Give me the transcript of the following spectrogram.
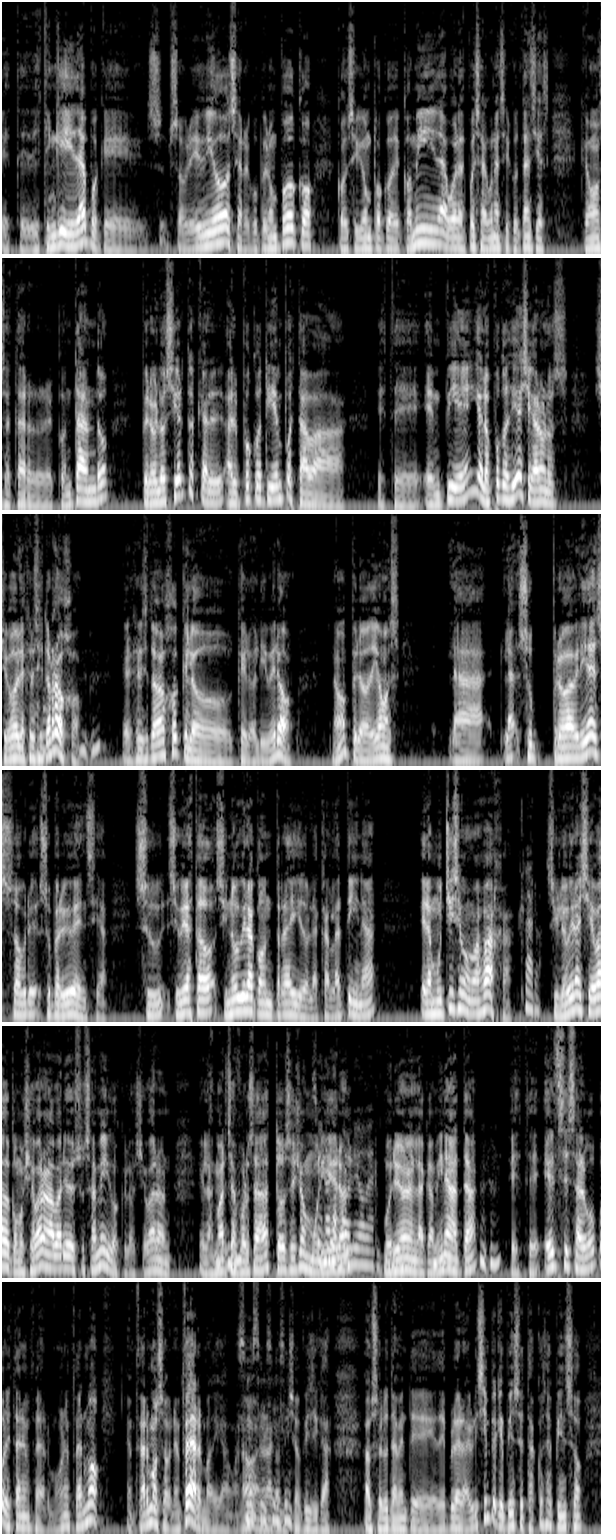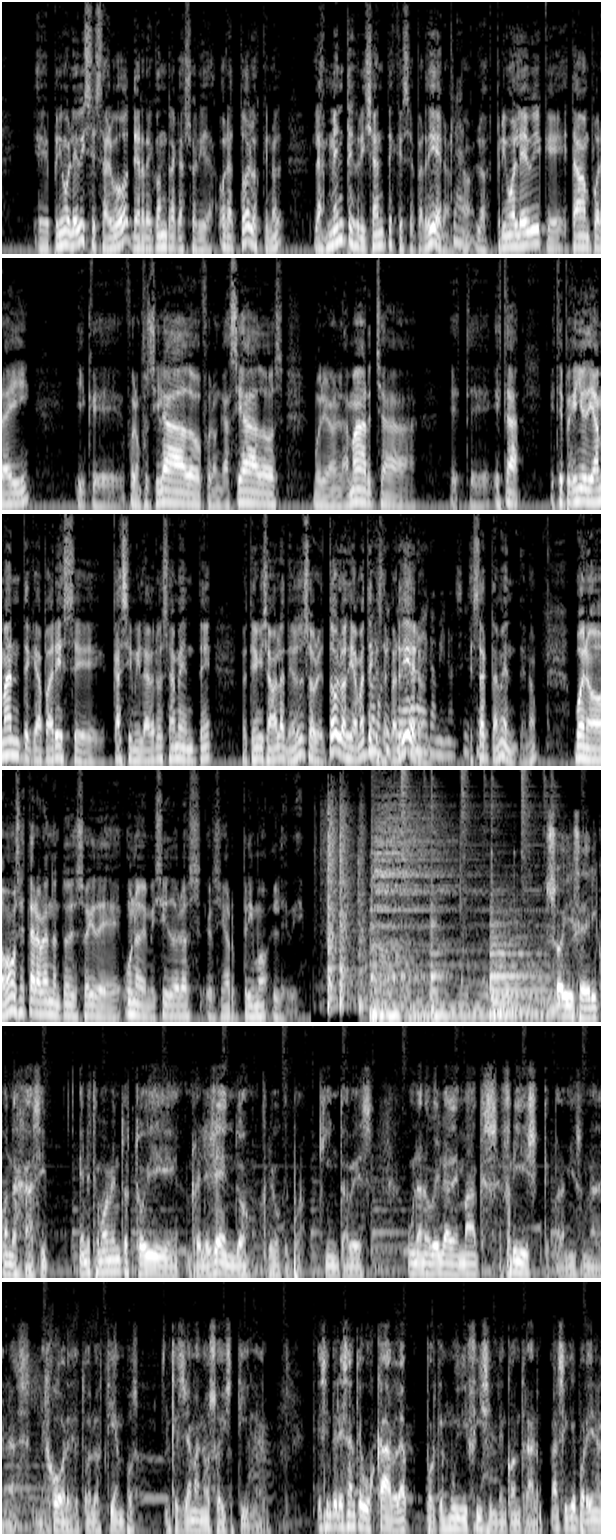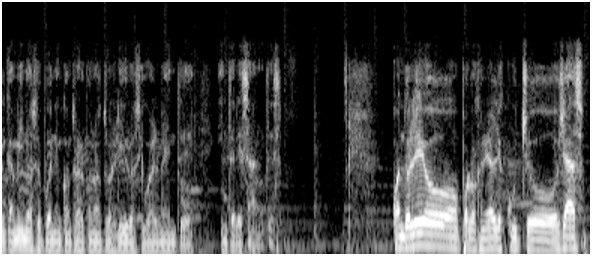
este, distinguida porque sobrevivió, se recuperó un poco, consiguió un poco de comida, bueno, después algunas circunstancias que vamos a estar contando, pero lo cierto es que al, poco tiempo estaba este, en pie y a los pocos días llegaron los, llegó el Ejército Rojo, el Ejército Rojo que lo, que lo liberó, ¿no? Pero digamos, la, la, su probabilidad de sobre, supervivencia, si, hubiera estado, si no hubiera contraído la escarlatina, era muchísimo más baja. Claro. Si lo hubieran llevado, como llevaron a varios de sus amigos, que los llevaron en las marchas forzadas, todos ellos murieron, murieron en la caminata. este, él se salvó por estar enfermo, un enfermo, enfermo sobre enfermo, digamos, ¿no? en una condición física absolutamente deplorable. Y siempre que pienso estas cosas, pienso, eh, Primo Levi se salvó de recontra casualidad. Ahora, todos los que no las mentes brillantes que se perdieron, los Primo Levi que estaban por ahí y que fueron fusilados, fueron gaseados, murieron en la marcha, este, esta, este pequeño diamante que aparece casi milagrosamente, nos tiene que llamar la atención sobre todos los diamantes que, se perdieron. Exactamente, ¿no? Bueno, vamos a estar hablando entonces hoy de uno de mis ídolos, el señor Primo Levi. Soy Federico Andajasi en este momento estoy releyendo, creo que por quinta vez, una novela de Max Frisch, que para mí es una de las mejores de todos los tiempos, que se llama No soy Stiller. Es interesante buscarla porque es muy difícil de encontrar, así que por ahí en el camino se pueden encontrar con otros libros igualmente interesantes. Cuando leo, por lo general escucho jazz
